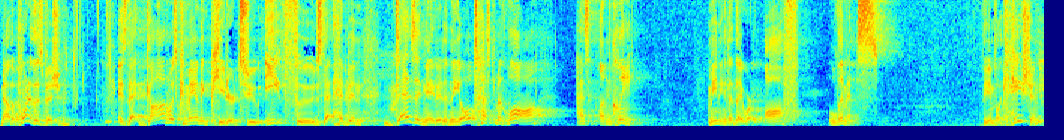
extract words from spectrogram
Now, the point of this vision is that God was commanding Peter to eat foods that had been designated in the Old Testament law as unclean, meaning that they were off limits. The implication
